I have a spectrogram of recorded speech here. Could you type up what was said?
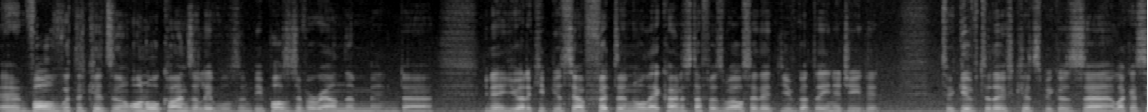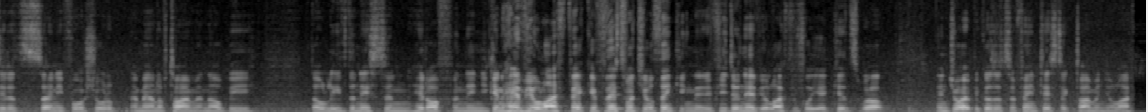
uh, involve with the kids on, all kinds of levels and be positive around them and uh, you know you've got to keep yourself fit and all that kind of stuff as well so that you've got the energy that to give to those kids because uh, like I said it's only for a short amount of time and they'll be they'll leave the nest and head off and then you can have your life back if that's what you're thinking that if you didn't have your life before you had kids well enjoy it because it's a fantastic time in your life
